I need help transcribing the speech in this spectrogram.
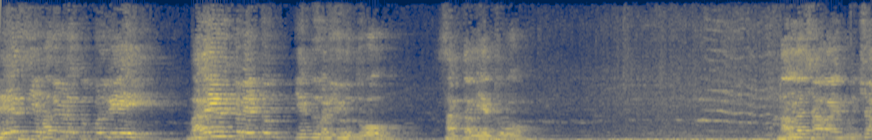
தேசிய மதுவிலக்கு கொள்கையை வரையறுக்க வேண்டும் என்று வலியுறுத்துவோம் சட்டம் இயற்றுவோம். நல்ல சாராயம் குடிச்சா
